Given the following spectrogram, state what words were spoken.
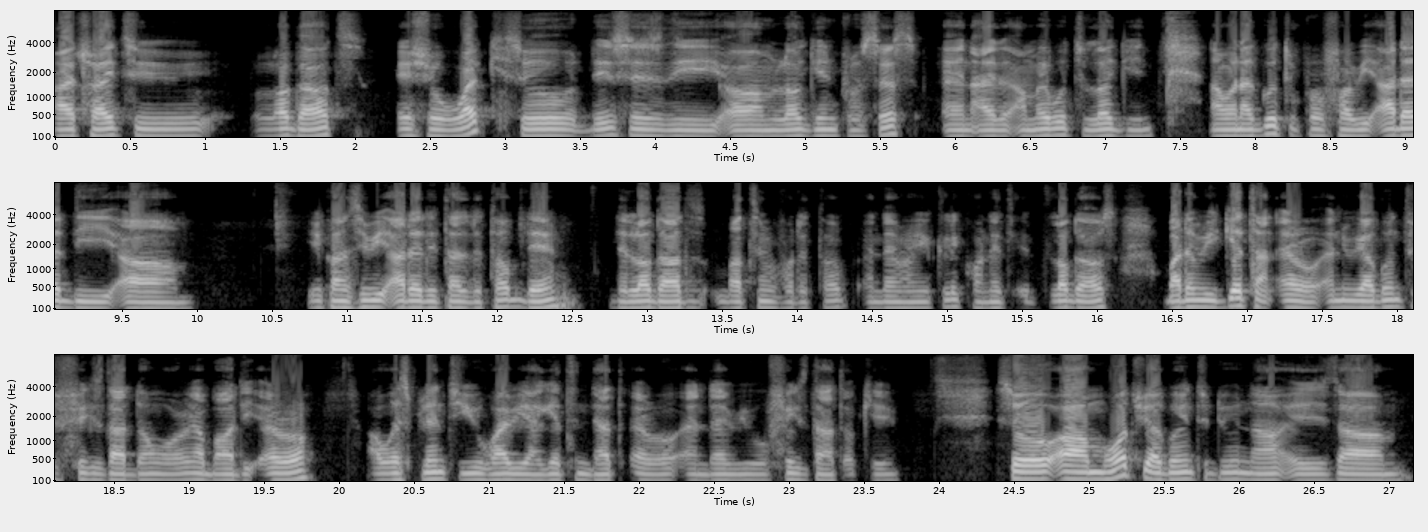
i try to log out it should work. So this is the um login process and i am able to log in. Now when i go to profile we added the um you can see we added it at the top there the logout button for the top and then when you click on it it logouts but then we get an error and we are going to fix that. Don't worry about the error. I will explain to you why we are getting that error and then we will fix that okay? So um what we are going to do now is um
